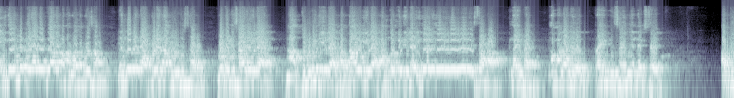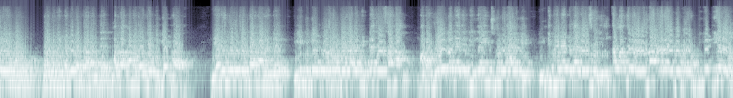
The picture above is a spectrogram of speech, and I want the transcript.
ఐదేళ్ళు పోరాడించాలి మనం వాళ్ళ కోసం. ఎందుకంటే అప్పుడైనా గుర్తిస్తారు. ఒకటిసారి ఇలా నా తొమ్మిది ఇలా పద్నాలుగు ఇలా పంతొమ్మిది ఇలా ఇదో ఇదో ఇదో ఇదో ఇస్తామా ఇంకా అయిపోయారు. ఇంకా మళ్ళా లేదు ట్రైన్ మిస్ అయింది నెక్స్ట్ అప్పుడు రేపు బోర్డు పెట్టండి పెడతానంతే మళ్ళా మన టికెట్ రాదు. నేను ఎందుకు చెప్తానంటే ఈ టికెట్ కోసం పోరాటం ఇట్లా చేస్తున్నాం. మన ఓట్లు అనేది నిర్ణయించుకునేదానికి ఇండిపెండెంట్గా వేసి ఇంత మందిలో వచ్చినారు కదా ఇప్పుడు టికెట్ ఇయ్యలేదు.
